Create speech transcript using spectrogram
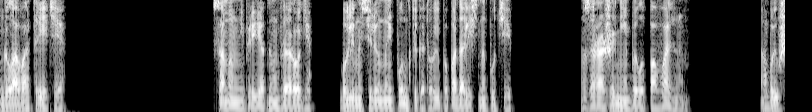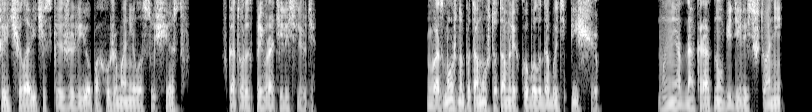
Глава третья. Самым неприятным в дороге были населенные пункты, которые попадались на пути. Заражение было повальным. А бывшее человеческое жилье, похоже, манило существ, в которых превратились люди. Возможно, потому что там легко было добыть пищу. Мы неоднократно убедились, что они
